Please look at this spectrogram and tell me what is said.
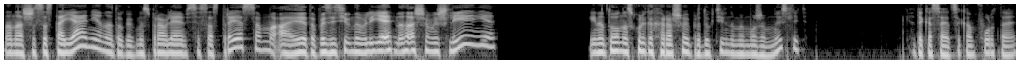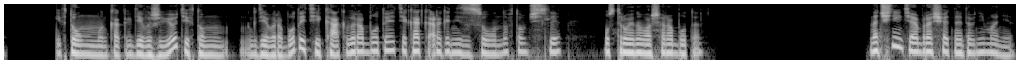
на наше состояние, на то, как мы справляемся со стрессом, а это позитивно влияет на наше мышление и на то, насколько хорошо и продуктивно мы можем мыслить. Это касается комфорта и в том, как где вы живете, и в том, где вы работаете, и как вы работаете, как организационно в том числе устроена ваша работа. Начните обращать на это внимание.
